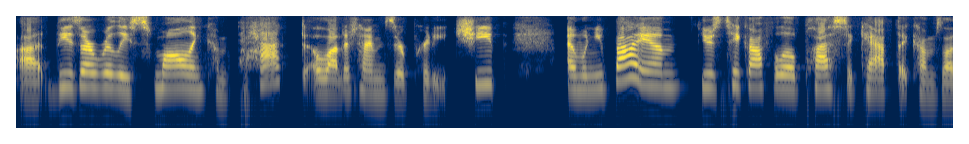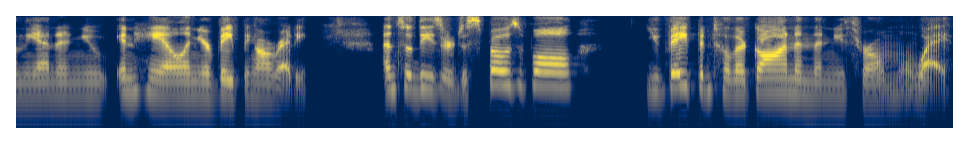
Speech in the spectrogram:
Uh, these are really small and compact. A lot of times they're pretty cheap. And when you buy them, you just take off a little plastic cap that comes on the end and you inhale and you're vaping already. And so these are disposable. You vape until they're gone and then you throw them away.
